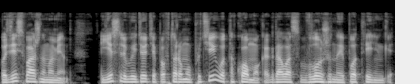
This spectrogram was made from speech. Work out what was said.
Вот здесь важный момент. Если вы идете по второму пути, вот такому, когда у вас вложенные по тренинге,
